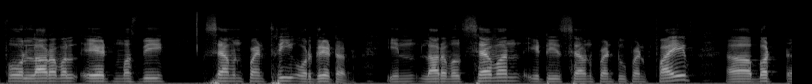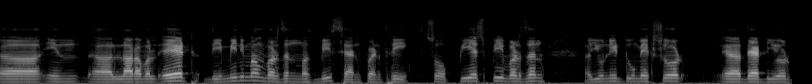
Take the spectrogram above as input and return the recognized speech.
for Laravel 8 must be 7.3 or greater in Laravel 7 it is 7.2.5 uh, but uh, in uh, Laravel 8 the minimum version must be 7.3 so PHP version uh, you need to make sure uh, that your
